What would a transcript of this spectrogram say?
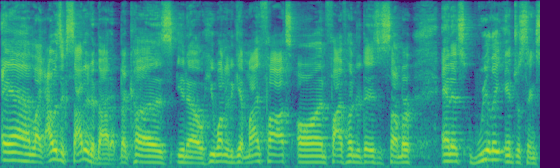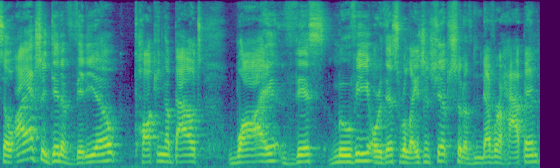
And like, I was excited about it because, you know, he wanted to get my thoughts on 500 Days of Summer and it's really interesting. So I actually did a video talking about why this movie or this relationship should have never happened.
